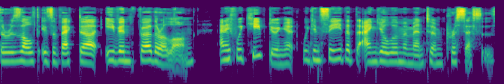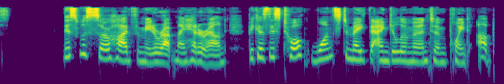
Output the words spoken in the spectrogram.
the result is a vector even further along, and if we keep doing it, we can see that the angular momentum precesses. This was so hard for me to wrap my head around because this torque wants to make the angular momentum point up,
